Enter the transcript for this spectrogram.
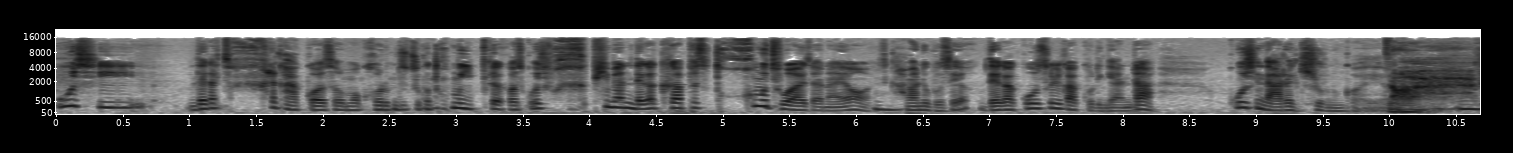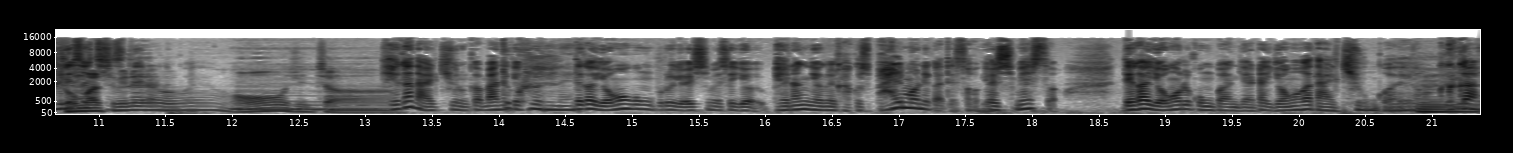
꽃이 내가 잘 가꿔서 뭐 거름도 주고 너무 이쁘게 가꿔서 꽃이 확 피면 내가 그 앞에서 너무 좋아하잖아요. 가만히 보세요. 내가 꽃을 가꾸는 게 아니라 꽃이 나를 키우는 거예요. 아, 그래서 좋은 말씀이네요. 거예요. 오, 진짜. 걔가 날 키우는 거야. 만약에. 내가 영어 공부를 열심히 해서 여- 배낭여행을 가고 싶어 할머니가 돼서 열심히 했어. 내가 영어를 공부한 게 아니라 영어가 날 키운 거예요. 음. 그러니까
